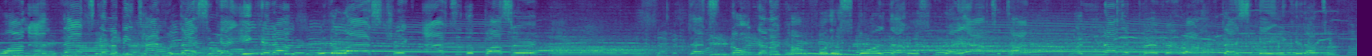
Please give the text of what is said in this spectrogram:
one, and that's gonna be time for Daisuke Ikeda with the last trick after the buzzer. That's not gonna come for the score. That was way after time. Another perfect round of Daisuke Ikeda to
